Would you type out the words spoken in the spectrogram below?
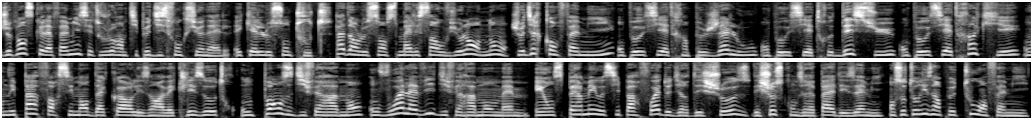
Je pense que la famille c'est toujours un petit peu dysfonctionnel et qu'elles le sont toutes. Pas dans le sens malsain ou violent, non. Je veux dire qu'en famille, on peut aussi être un peu jaloux, on peut aussi être déçu, on peut aussi être inquiet, on n'est pas forcément d'accord les uns avec les autres, on pense différemment, on voit la vie différemment même. Et on se permet aussi parfois de dire des choses, des choses qu'on dirait pas à des amis. On s'autorise un peu tout en famille.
